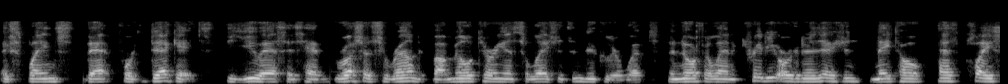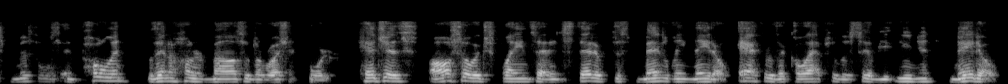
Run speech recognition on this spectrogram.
explains that for decades, the U.S. has had Russia surrounded by military installations and nuclear weapons. The North Atlantic Treaty Organization, NATO, has placed missiles in Poland within 100 miles of the Russian border. Hedges also explains that instead of dismantling NATO after the collapse of the Soviet Union, NATO,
